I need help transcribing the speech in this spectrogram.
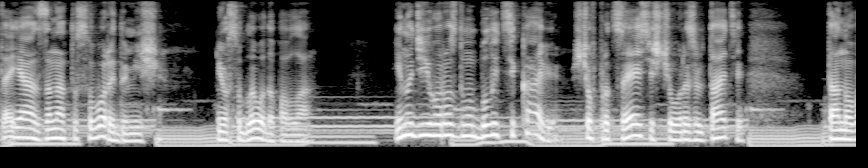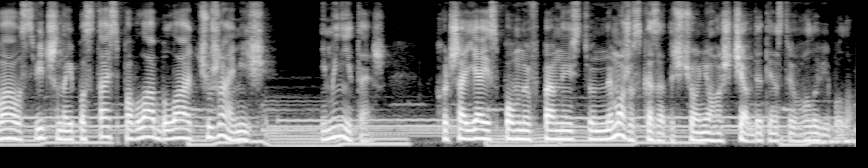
Та я занадто суворий до Міші, і особливо до Павла. Іноді його роздуми були цікаві, що в процесі, що у результаті. Та нова освічена іпостась Павла була чужа Міші, і мені теж. Хоча я із повною впевненістю не можу сказати, що у нього ще в дитинстві в голові було.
